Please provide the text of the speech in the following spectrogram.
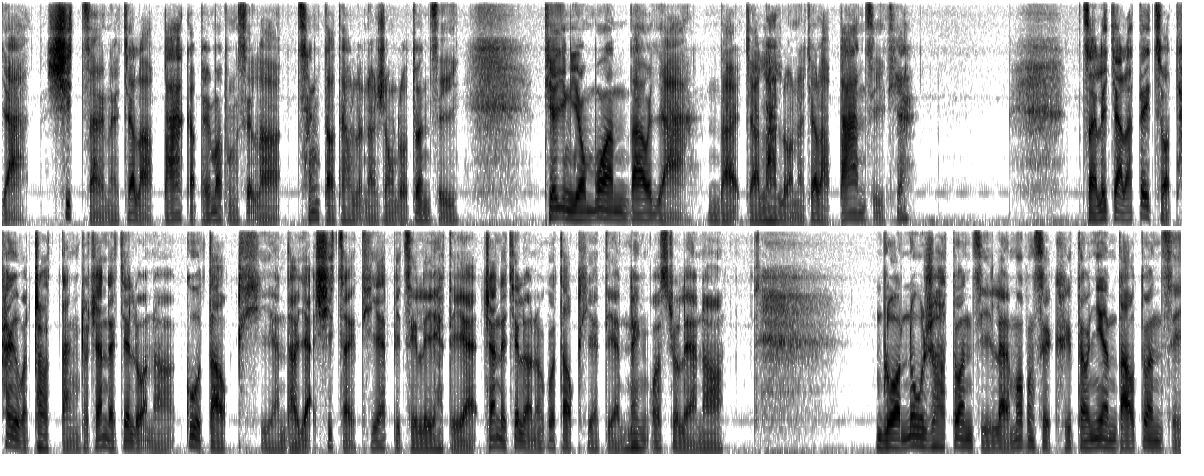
อยาชิดเจอนะจะละป้ากับไปมาปงเสละชั้งเตาเตาละนะรองโรต้นสี thế nhưng có muốn tao giả đã cho là luôn nó cho là ban gì thế giờ lấy cho là tới chỗ thay và trâu tặng cho chân để chế lộ nó cú tàu khiển tàu giả sĩ giờ thế bị xử lý thì chân để chế lộ nó cú tàu khiển thì nâng Australia nó รวนนู่รอต้นสีแหละมอบังสึกคือเตาเนียนเตาต้นสี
